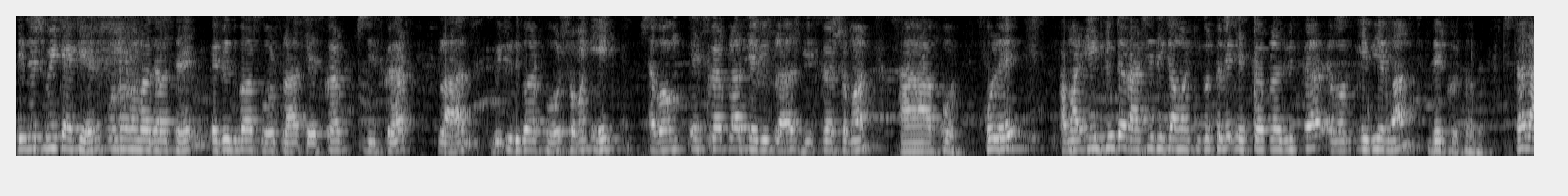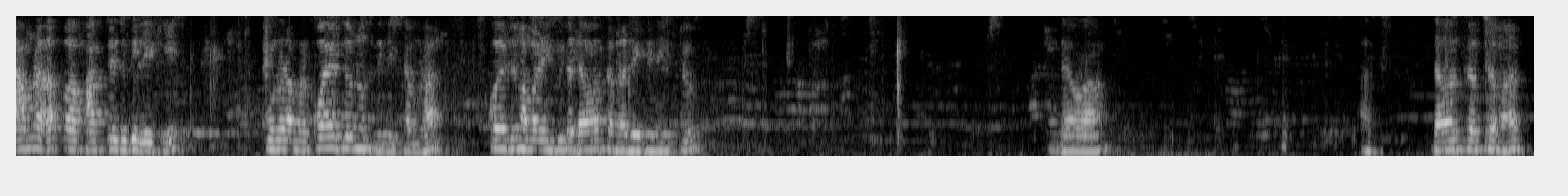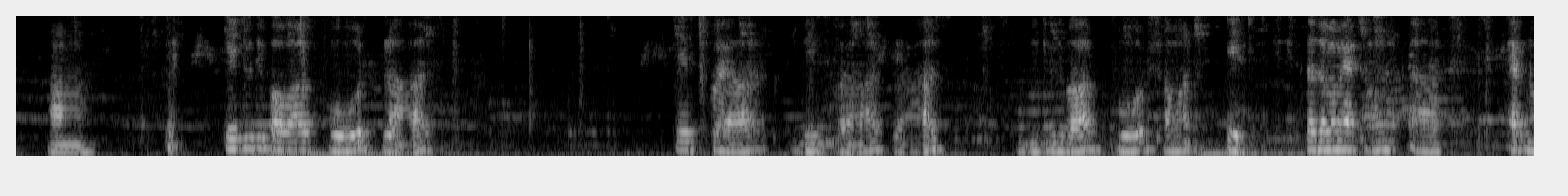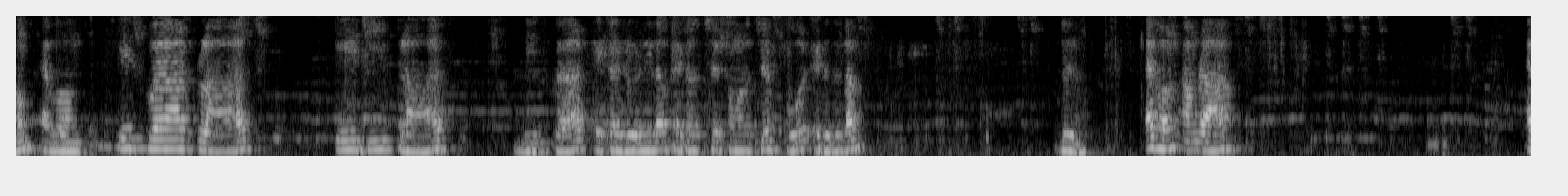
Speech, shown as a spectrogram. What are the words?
তিন দশমিক একের পনেরো নম্বর দেওয়া আছে। A to the power four plus A square B square plus B to the power four সমান এইট এবং A square plus A B plus B square সমান ফোর হলে আমার এই দুটো রাশি থেকে আমার কি করতে হবে? A square plus B square এবং এ বি এর মান বের করতে হবে। তাহলে আমরা ফার্স্টে যদি লিখি, পনেরো নম্বর, কয়ের জন্য যদি লিখি আমরা, কয়ের জন্য আমার এই দুইটা দেওয়া আছে, আমরা দেখে নিই একটু। দেওয়া আছে। দেওয়া আছে হচ্ছে আমার A to the power four plus A square B square plus B to the power four সমান এইট এটা দিলাম এক নং আহ, এক নং এবং A square plus A B plus B square এটা ধরে নিলাম এটা হচ্ছে সমান হচ্ছে ফোর এটা দিলাম দুই। এখন আমরা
